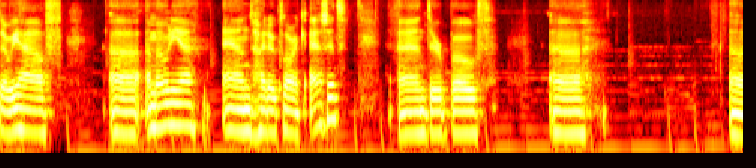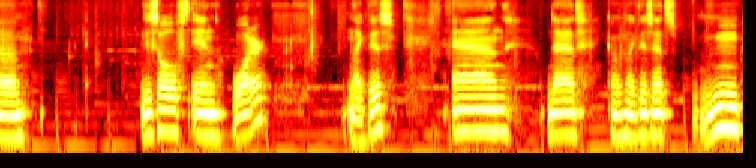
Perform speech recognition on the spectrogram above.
So we have uh, ammonia and hydrochloric acid, and they're both uh, um, dissolved in water, like this, and that goes like this. That's mm,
